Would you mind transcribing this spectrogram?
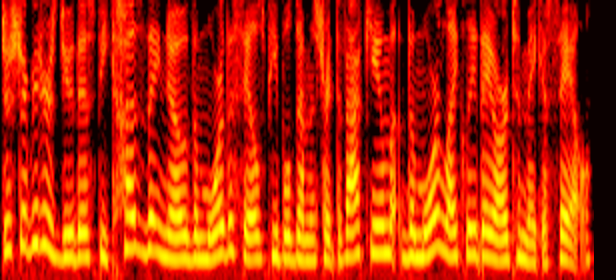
Distributors do this because they know the more the salespeople demonstrate the vacuum, the more likely they are to make a sale.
